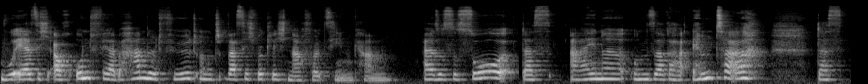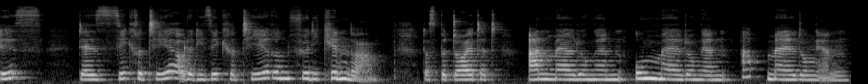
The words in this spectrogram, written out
wo er sich auch unfair behandelt fühlt und was ich wirklich nachvollziehen kann. Also es ist so, dass eine unserer Ämter, das ist der Sekretär oder die Sekretärin für die Kinder. Das bedeutet Anmeldungen, Ummeldungen, Abmeldungen.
